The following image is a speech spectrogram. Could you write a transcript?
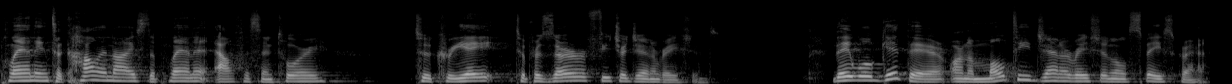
planning to colonize the planet Alpha Centauri to create, to preserve future generations. They will get there on a multi generational spacecraft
